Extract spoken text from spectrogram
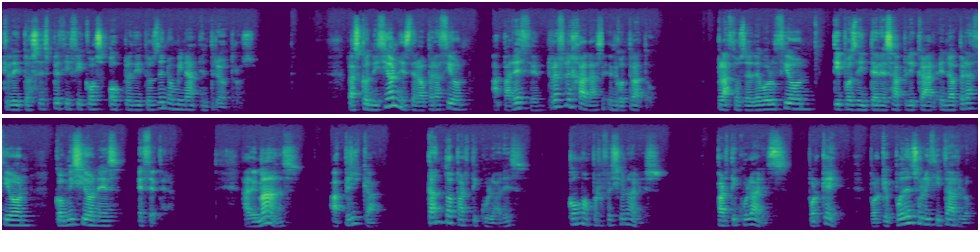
créditos específicos o créditos de nómina, entre otros. Las condiciones de la operación aparecen reflejadas en el contrato. Plazos de devolución, tipos de interés a aplicar en la operación, comisiones, etc. Además, aplica tanto a particulares como a profesionales. Particulares, ¿por qué? Porque pueden solicitarlo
